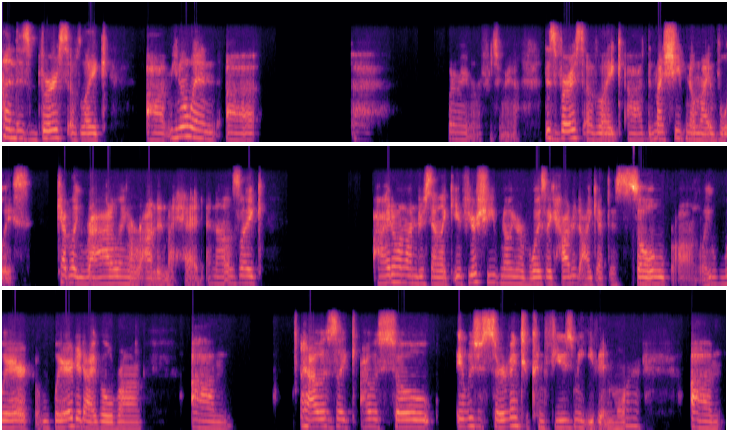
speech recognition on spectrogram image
and this verse of like, um, you know, when uh, what am I even referencing right now? This verse of like, uh, my sheep know my voice kept like rattling around in my head. And I was like, I don't understand. Like, if your sheep know your voice, like, how did I get this so wrong? Like, where, where did I go wrong? Um, and I was like, I was so, it was just serving to confuse me even more. Um,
